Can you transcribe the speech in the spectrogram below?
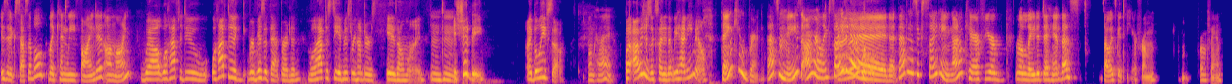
Is it accessible? Like, can we find it online? Well, we'll have to do. We'll have to revisit that, Brendan. We'll have to see if Mystery Hunters is online. Mm-hmm. It should be. I believe so. Okay. But I was just excited that we had email. Thank you, Brent. That's amazing. I'm really excited. That is exciting. I don't care if you're related to him. That's it's always good to hear from from a fan.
